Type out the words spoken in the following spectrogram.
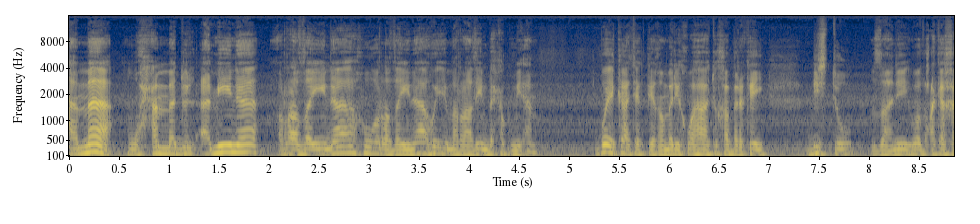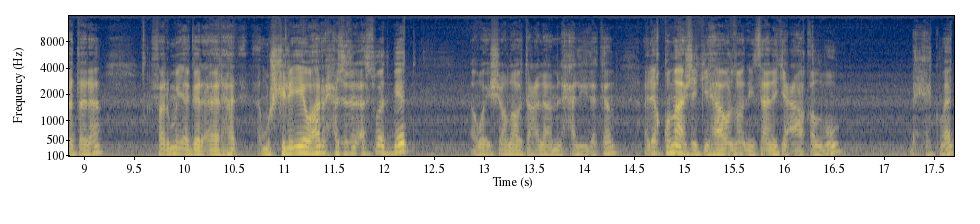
ئەمە محەممەد الأمینە ڕضیناه و ڕضیناه و ئێمە ڕادین بە حکمی ئەم بۆیە کاتێک پێغەمەری خواهات و خبرەکەی بیست و زانی وەضعەکە خەتەرە. فەرمووی ئەگەر مشکلی ئێوە هەر حەجر ئەسود بێت ئەوە ئیش الله تعالا من حەلی دەکەم. ئەلێ قماشێکی ئینسانێکی عاقل بوو. بە حکمت.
